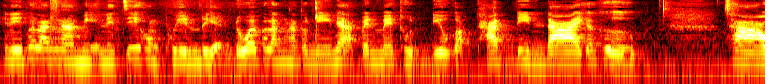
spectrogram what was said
อันนี้พลังงานมี energy ของ Queen เหรียญด้วยพลังงานตัวนี้เนี่ยเป็นเมถุนดีลกับธาตุดินได้ก็คือ ชาว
